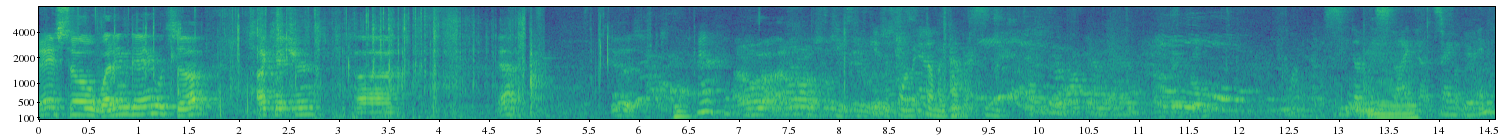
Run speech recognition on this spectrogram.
Okay, so wedding day, what's up? Hi, Kitchen. Uh, yeah, let's do this. I don't know, I don't know what I'm supposed to do. You just want to come and have a seat. Okay, cool. Have a seat on this side, that's fine.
